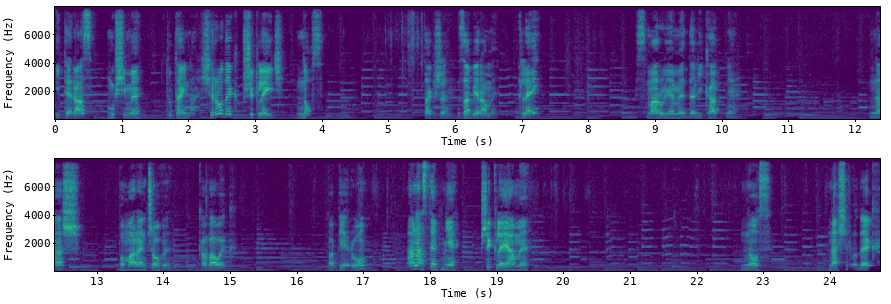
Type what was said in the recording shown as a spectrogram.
i teraz musimy tutaj na środek przykleić nos. Także zabieramy klej, smarujemy delikatnie nasz pomarańczowy kawałek papieru, a następnie przyklejamy nos na środek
